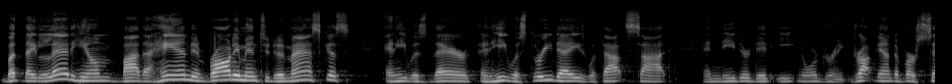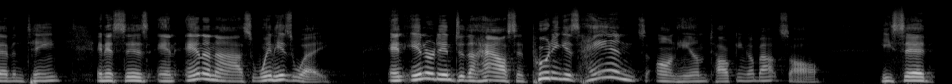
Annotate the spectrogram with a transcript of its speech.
But they led him by the hand and brought him into Damascus, and he was there, and he was three days without sight, and neither did eat nor drink. Drop down to verse 17, and it says, And Ananias went his way and entered into the house, and putting his hands on him, talking about Saul, he said,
